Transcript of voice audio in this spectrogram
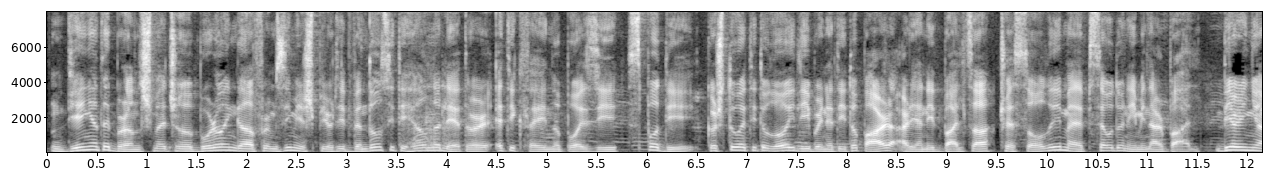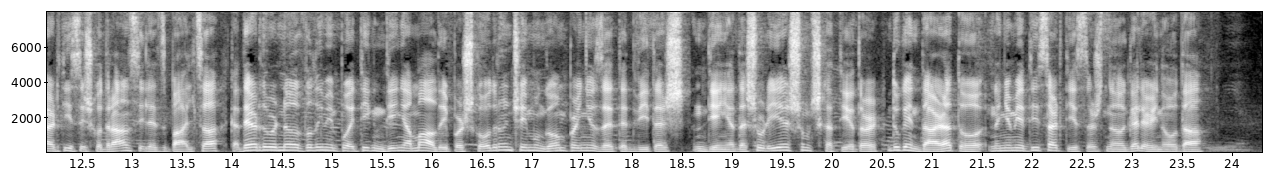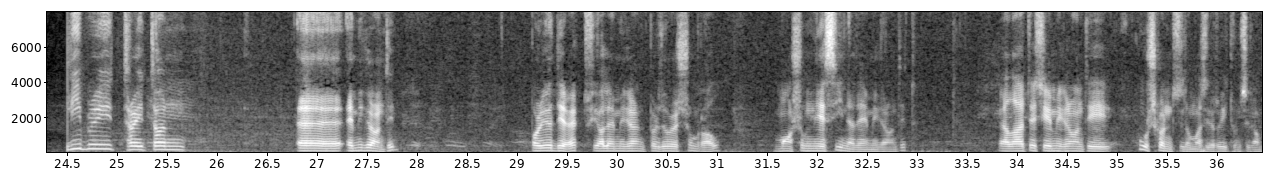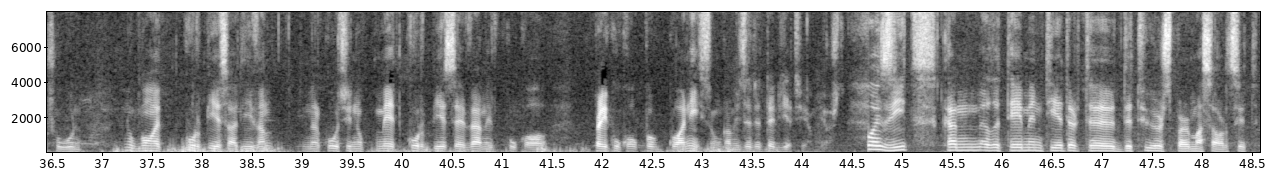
Ndjenjat e brendshme që burojnë nga frymëzimi i shpirtit vendosi t'i hedhë në letër e t'i kthejë në poezi. S'po di, kështu e titulloi librin e tij të parë Arianit Balca, që e solli me pseudonimin Arbal. Bir i një artisti shkodran si Lec Balca, ka derdhur në vëllimin poetik ndjenja malli për Shkodrën që i mungon prej njëzet e tetë vitesh, ndjenja dashurie e shumëçka tjetër, duke i ndarë ato në një mjedis artistësh në Galerinë Oda. Libri trajton emigrantin, por jo direkt, fjala emigrant përdoret shumë rrallë, ma shumë ndjesinë e emigrantit, edhe atë që emigranti kur shkon sidomos i rritun siç kam shku unë, nuk bëhet kurrë pjesë e atij vendi, ndërkohë që nuk mbet kurrë pjesë e vendit ku ka prej ku ka, prej ku asht, se unë kam 28 vjet që jam jashtë. Poezitë kanë edhe temën tjetër të detyrës për mbasardhësit,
